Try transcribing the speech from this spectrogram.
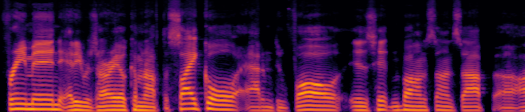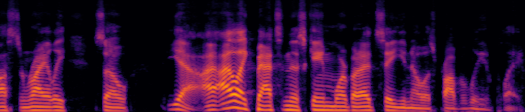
Freeman, Eddie Rosario coming off the cycle. Adam Duvall is hitting bombs nonstop. Uh, Austin Riley. So yeah, I, I like bats in this game more, but I'd say you know is probably in play.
